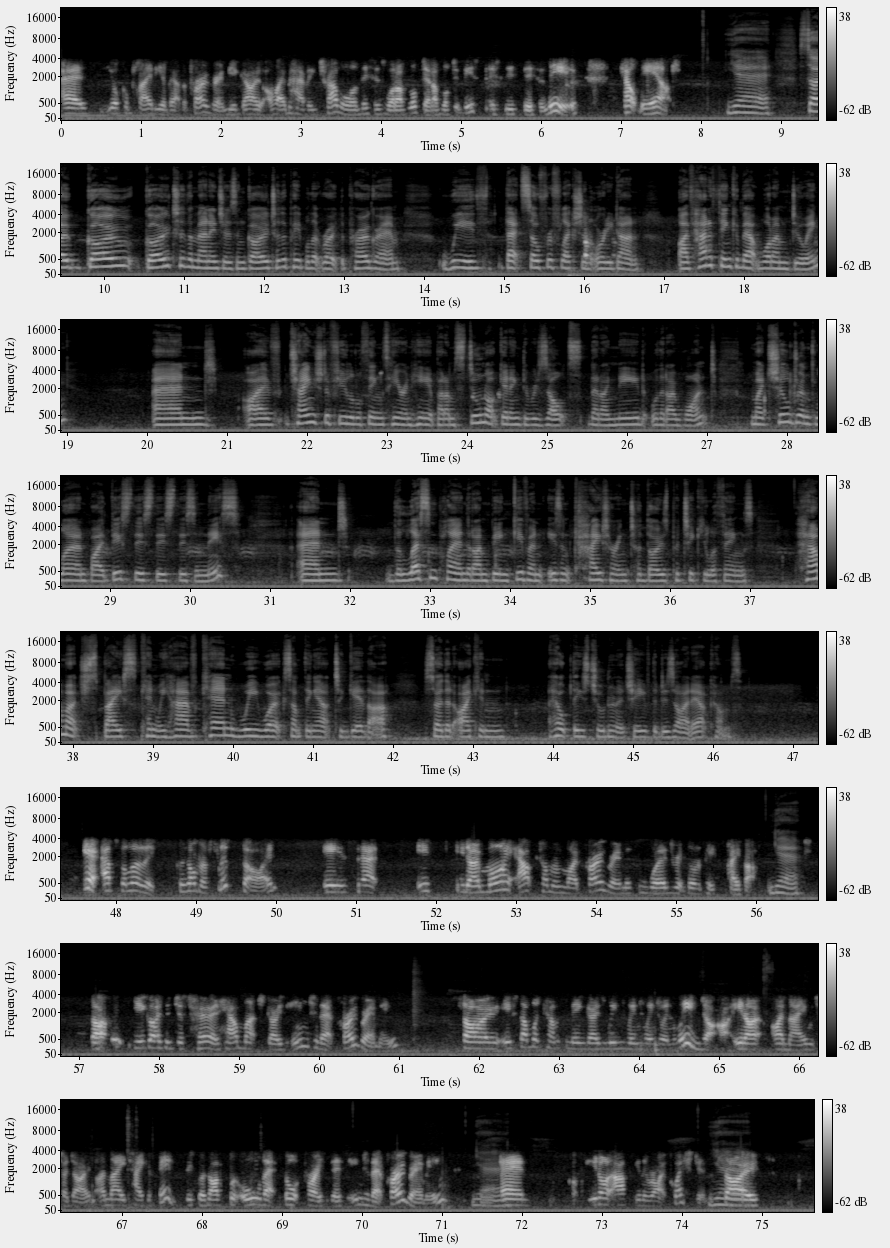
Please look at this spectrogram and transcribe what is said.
as you're complaining about the program. You go, oh, I'm having trouble, and this is what I've looked at. I've looked at this, this, this, this, and this. Help me out. Yeah. So go go to the managers and go to the people that wrote the program with that self-reflection already done. I've had to think about what I'm doing and I've changed a few little things here and here, but I'm still not getting the results that I need or that I want. My children learn by this, this, this, this, and this, and the lesson plan that I'm being given isn't catering to those particular things. How much space can we have? Can we work something out together so that I can help these children achieve the desired outcomes? Yeah, absolutely. Because on the flip side is that if you know my outcome of my program is some words written on a piece of paper. Yeah, So you guys have just heard how much goes into that programming. So if someone comes to me and goes win, win, win, win, win, I- you know, I may, which I don't, I may take offence because I've put all that thought process into that programming, Yeah. and you're not asking the right questions. Yeah. So, I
